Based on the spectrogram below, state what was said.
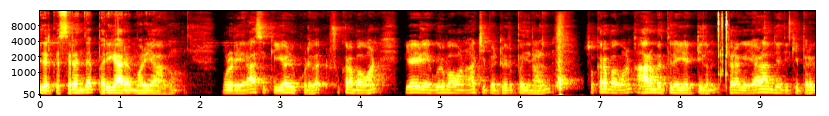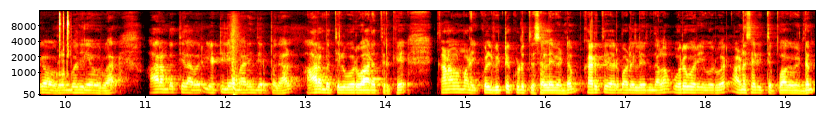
இதற்கு சிறந்த பரிகார முறையாகும். உங்களுடைய ராசிக்கு ஏழு கூடவர். சுக்கர பகவான் ஏழிலே குரு பகவான் ஆட்சி பெற்று இருப்பதினாலும் சுக்கர பகவான் ஆரம்பத்திலே எட்டிலும் பிறகு ஏழாம் தேதிக்கு பிறகு அவர் ஒன்பதிலே வருவார். ஆரம்பத்தில் அவர் எட்டிலே மறைந்திருப்பதால் ஆரம்பத்தில் ஒரு வாரத்திற்கு கணவன் மனைக்குள் விட்டு கொடுத்து செல்ல வேண்டும். கருத்து வேறுபாடுகள் இருந்தாலும் ஒருவரை ஒருவர் அனுசரித்து போக வேண்டும்.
